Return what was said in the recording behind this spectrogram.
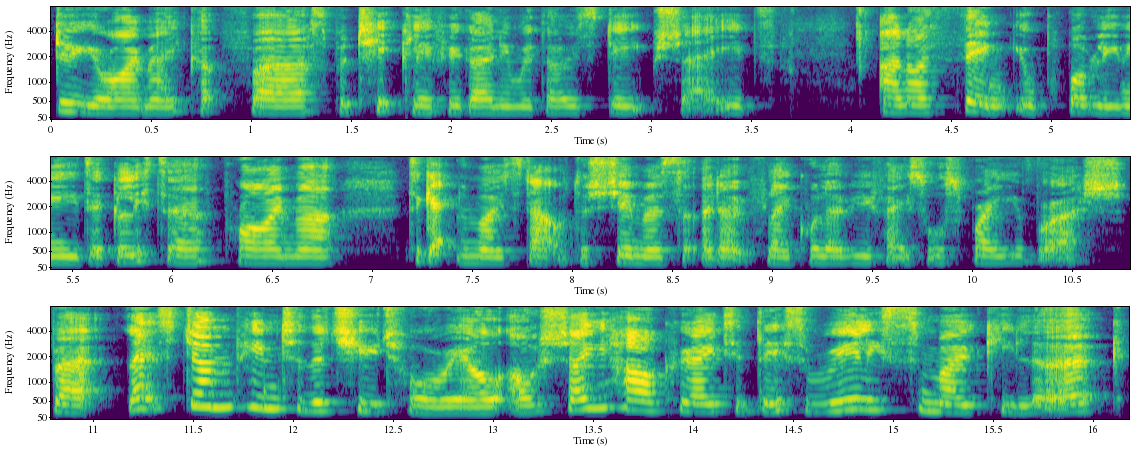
do your eye makeup first, particularly if you're going in with those deep shades and I think you'll probably need a glitter primer to get the most out of the shimmers so they don't flake all over your face or spray your brush. But let's jump into the tutorial. I'll show you how I created this really smoky look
